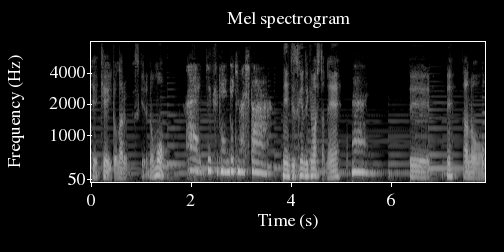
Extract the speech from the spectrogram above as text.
えー経緯となるんですけれども、はい。実現できました。はね、実現できましたね。い。で、ね、あの、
